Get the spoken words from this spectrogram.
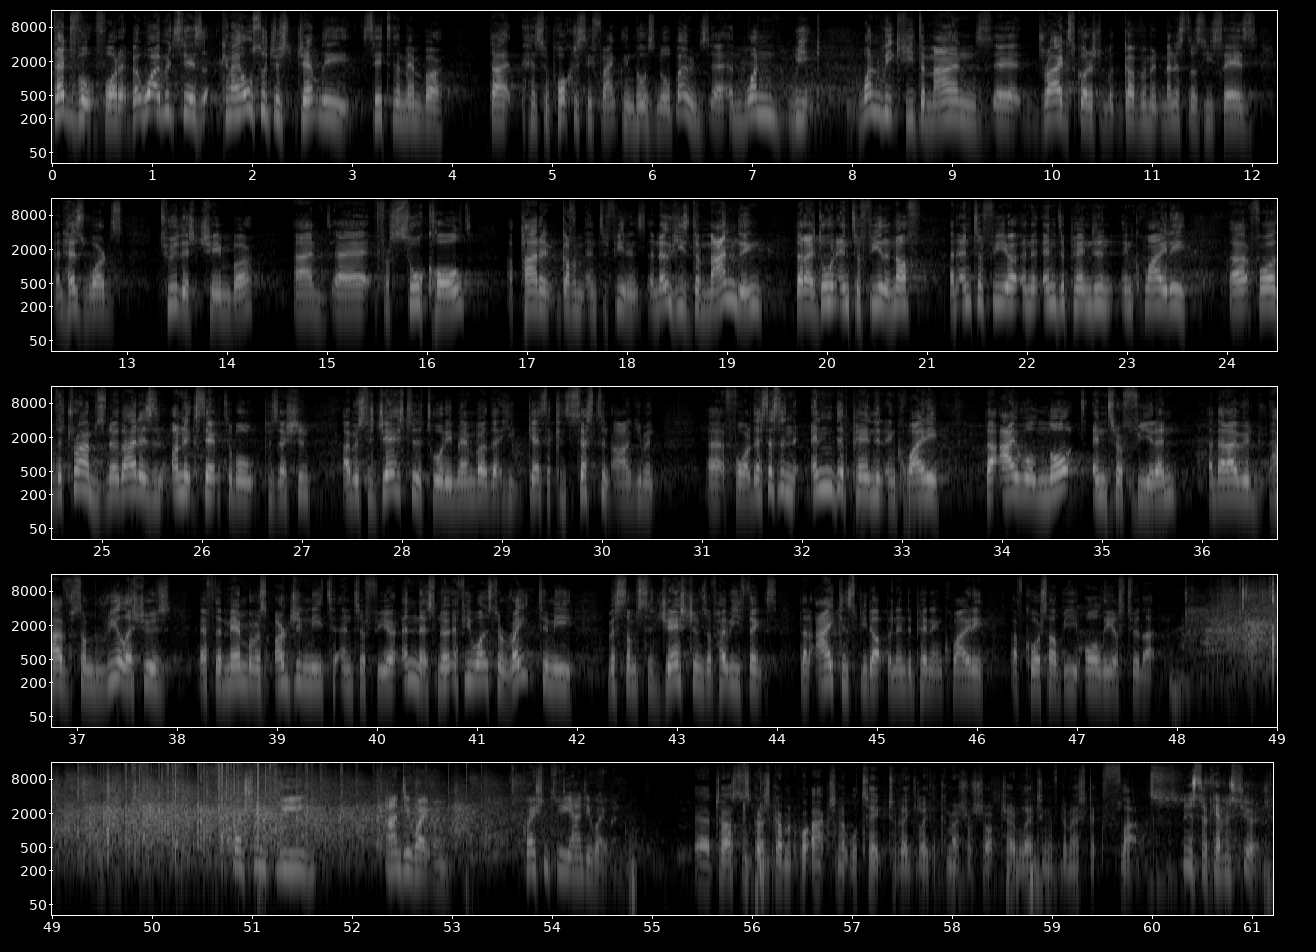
did vote for it. But what I would say is, can I also just gently say to the member, that his hypocrisy, frankly, knows no bounds. Uh, in one week, one week he demands, uh, drags Scottish government ministers, he says, in his words, to this chamber and uh, for so-called apparent government interference. And now he's demanding that I don't interfere enough and interfere in an independent inquiry uh, for the trams. Now, that is an unacceptable position. I would suggest to the Tory member that he gets a consistent argument uh, for this. This is an independent inquiry that I will not interfere in and that I would have some real issues if the member was urging me to interfere in this. Now, if he wants to write to me with some suggestions of how he thinks that I can speed up an independent inquiry, of course, I'll be all ears to that. Question three, Andy Whiteman. Question three, Andy Whiteman. Uh, to ask the Scottish Government what action it will take to regulate the commercial short-term letting of domestic flats. Minister Kevin Stewart.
